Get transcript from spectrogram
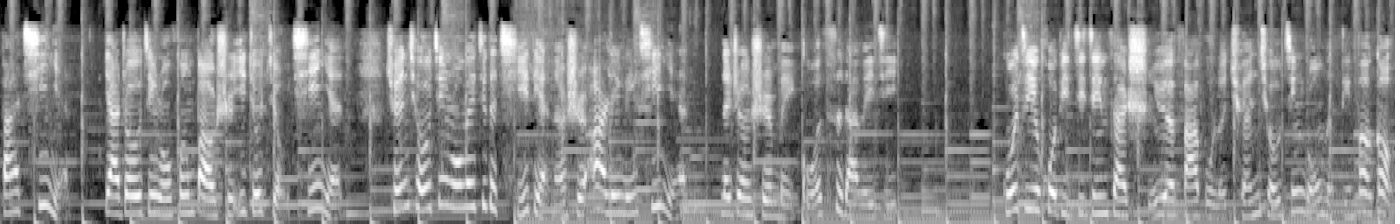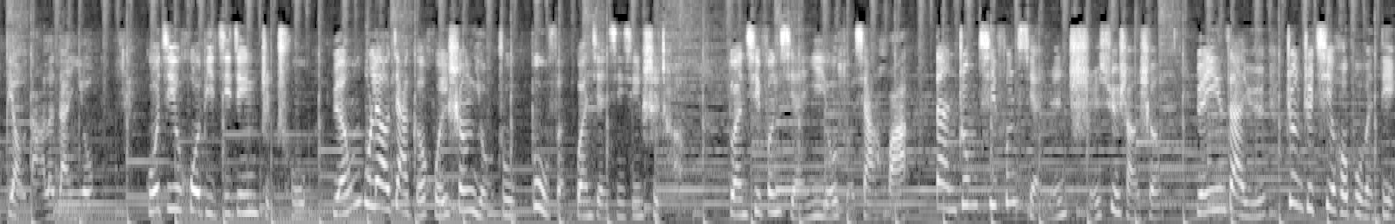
八七年，亚洲金融风暴是一九九七年，全球金融危机的起点呢是二零零七年，那正是美国次贷危机。国际货币基金在十月发布了全球金融稳定报告，表达了担忧。国际货币基金指出，原物料价格回升有助部分关键新兴市场，短期风险亦有所下滑，但中期风险仍持续上升。原因在于政治气候不稳定，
